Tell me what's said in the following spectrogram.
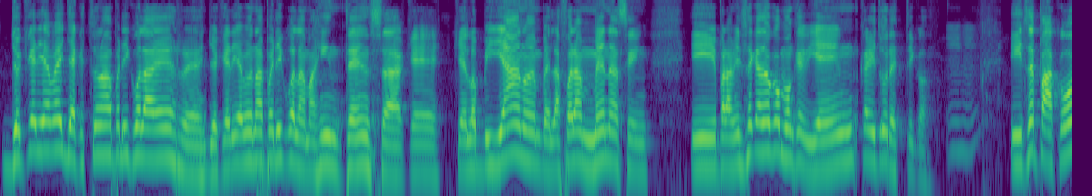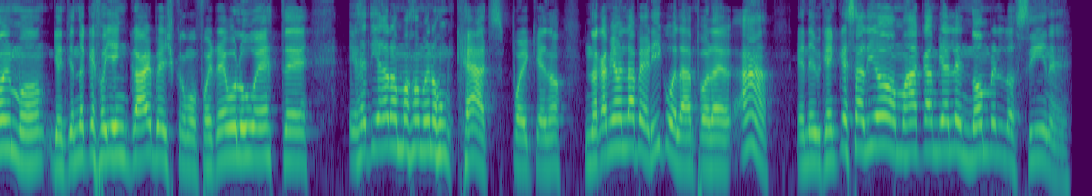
yo quería ver, ya que esto es una película R, yo quería ver una película más intensa, que, que los villanos en verdad fueran menacing, y para mí se quedó como que bien caricaturístico. Ujú. Y dice, para colmo, yo entiendo que fue en Garbage, como fue Revolu este. Ese tiraron más o menos un Cats, porque no, no cambiaron la película. Pero, ah, en el weekend que salió, vamos a cambiarle el nombre en los cines.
